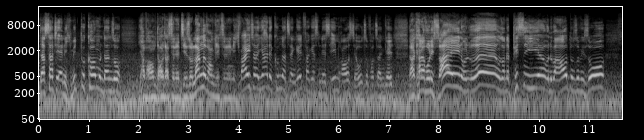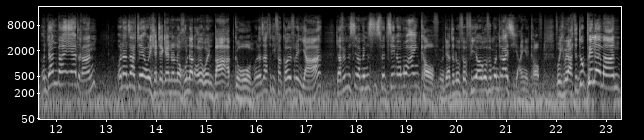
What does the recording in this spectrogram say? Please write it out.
Das hatte er nicht mitbekommen und dann so, Ja, warum dauert das denn jetzt hier so lange? Warum geht's denn nicht weiter? Ja, der Kunde hat sein Geld vergessen, der ist eben raus, der holt sofort sein Geld. Ja, kann doch wohl nicht sein und, äh, und so eine Pisse hier und überhaupt und sowieso. Und dann war er dran und dann sagte er, und ich hätte gerne noch 100 Euro in Bar abgehoben. Und dann sagte die Verkäuferin, ja, dafür müssen Sie aber mindestens für 10 Euro einkaufen. Und der hatte nur für 4,35 Euro eingekauft. Wo ich mir dachte, du Pillemann,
